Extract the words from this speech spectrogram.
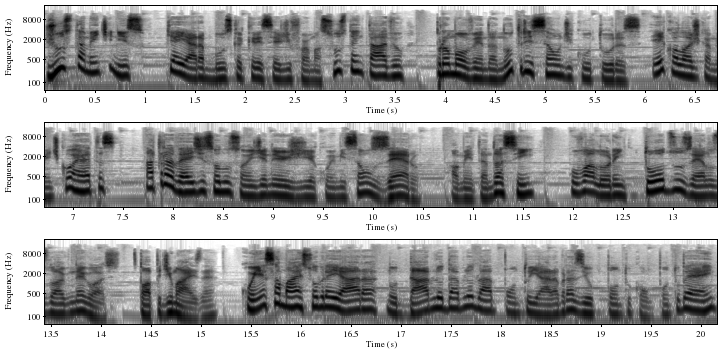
justamente nisso que a Yara busca crescer de forma sustentável, promovendo a nutrição de culturas ecologicamente corretas através de soluções de energia com emissão zero aumentando assim o valor em todos os elos do agronegócio. Top demais, né? Conheça mais sobre a Yara no www.yarabrasil.com.br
